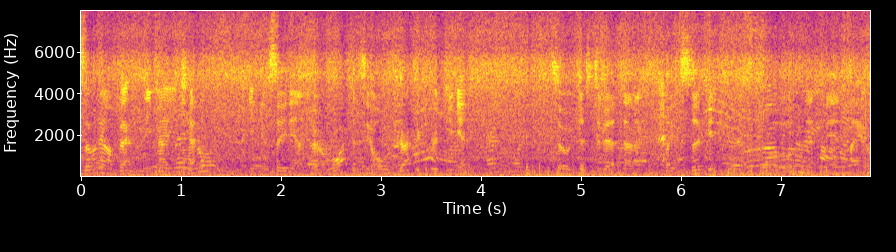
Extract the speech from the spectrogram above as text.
So we're now back the main channel, see down to our right is the old traffic bridge again. So we've just about done a complete circuit that man-made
